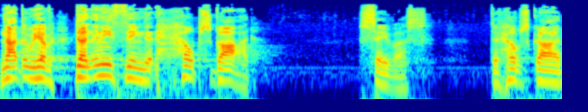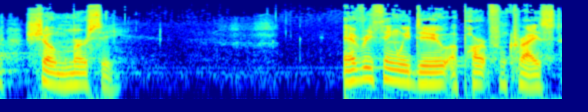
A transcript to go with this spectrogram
Not that we have done anything that helps God save us, that helps God show mercy. Everything we do apart from Christ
